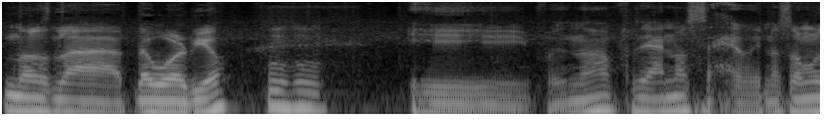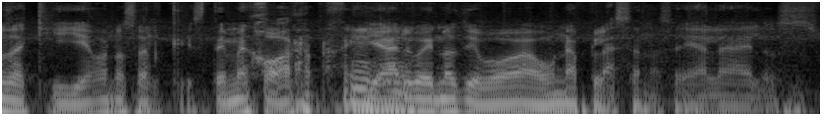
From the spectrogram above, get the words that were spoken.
nos la devolvió. Y pues no, pues ya no sé, güey, no somos de aquí, llévanos al que esté mejor. Y ya el güey nos llevó a una plaza, no sé, a la de los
